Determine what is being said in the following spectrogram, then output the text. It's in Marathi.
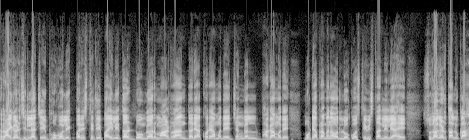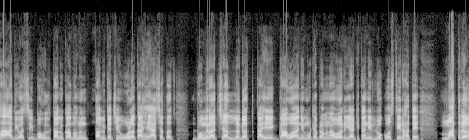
रायगड जिल्ह्याची भौगोलिक परिस्थिती पाहिली तर डोंगर माळरान दऱ्याखोऱ्यामध्ये जंगल भागामध्ये मोठ्या प्रमाणावर लोकवस्ती विस्तारलेली आहे. सुधागड तालुका हा आदिवासी बहुल तालुका म्हणून तालुक्याची ओळख आहे. अशातच डोंगराच्या लगत काही गावं आणि मोठ्या प्रमाणावर या ठिकाणी लोकवस्ती राहते. मात्र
